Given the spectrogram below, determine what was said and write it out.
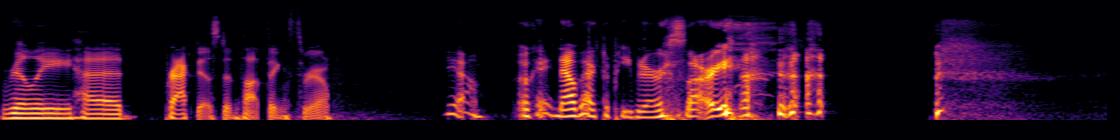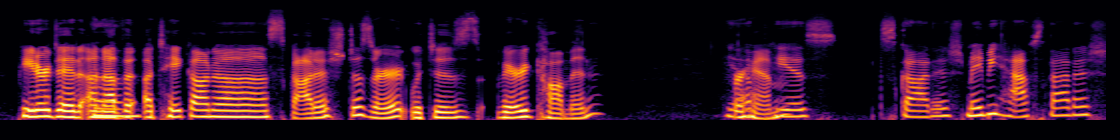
really had practiced and thought things through. Yeah. Okay, now back to Peter. Sorry. Peter did another Um, a take on a Scottish dessert, which is very common. For Yep, him. he is Scottish, maybe half Scottish,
